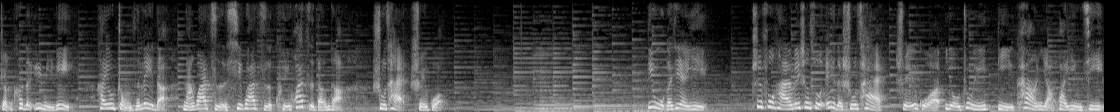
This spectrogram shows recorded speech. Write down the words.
整颗的玉米粒，还有种子类的南瓜子、西瓜子、葵花籽等等蔬菜水果。第五个建议，吃富含维生素 A 的蔬菜水果，有助于抵抗氧化应激，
